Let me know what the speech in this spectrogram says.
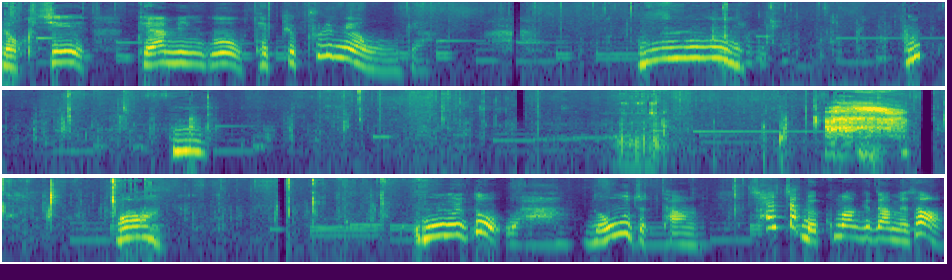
역시 대한민국 대표 프리미엄 어묵이야 음. 음? 음. 아, 와, 국물도 와 너무 좋다. 살짝 매콤하기도 하면서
